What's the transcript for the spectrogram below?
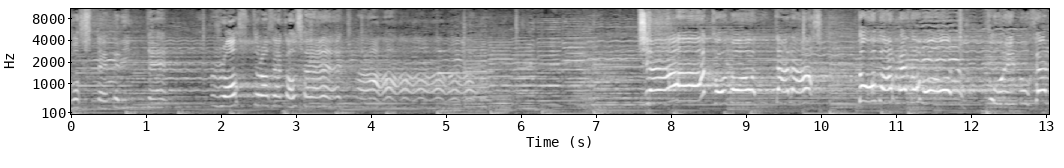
Hijos te brindé, rostros de cosecha. Ya como talas, toma renovón, fui mujer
